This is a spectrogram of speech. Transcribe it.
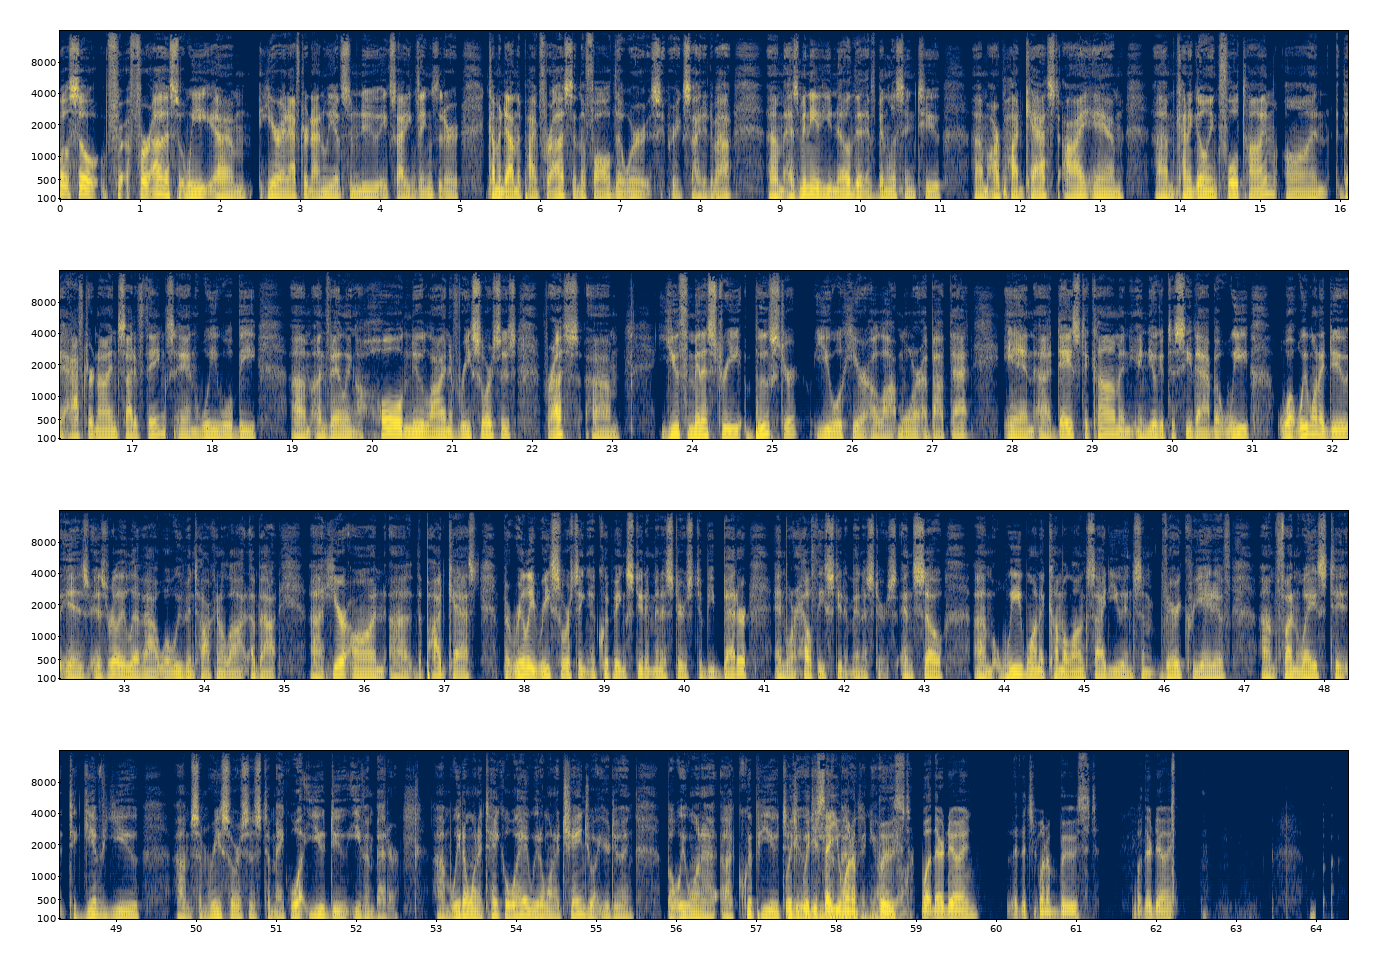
Well, so for for us, we um, here at After Nine, we have some new exciting things that are coming down the pipe for us in the fall that we're super excited about. Um, as many of you know that have been listening to um, our podcast, I am um, kind of going full time on the After Nine side of things, and we will be um, unveiling a whole new line of resources for us. Um, Youth Ministry Booster. You will hear a lot more about that in uh, days to come, and, and you'll get to see that. But we, what we want to do is is really live out what we've been talking a lot about uh, here on uh, the podcast, but really resourcing, equipping student ministers to be better and more healthy student ministers. And so um, we want to come alongside you in some very creative, um, fun ways to to give you um, some resources to make what you do even better. Um, we don't want to take away, we don't want to change what you're doing, but we want to equip you to Would you, would you say you want to boost what they're doing? That you want to boost what they're doing?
